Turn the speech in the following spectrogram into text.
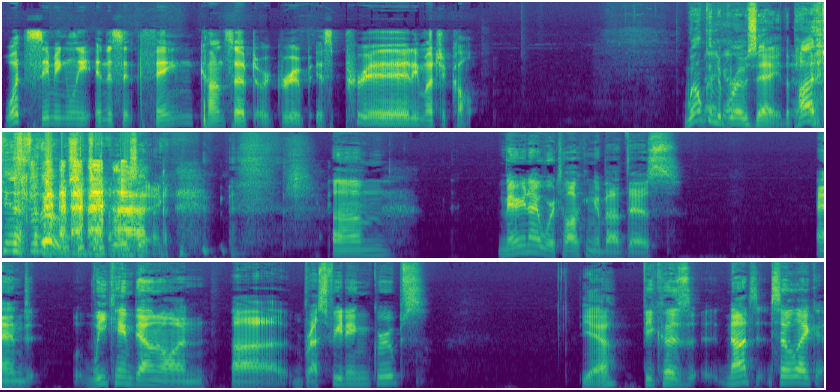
what seemingly innocent thing, concept, or group is pretty much a cult? Welcome to Brose, the podcast for those who drink rose. um, Mary and I were talking about this, and we came down on uh, breastfeeding groups Yeah, because not so like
